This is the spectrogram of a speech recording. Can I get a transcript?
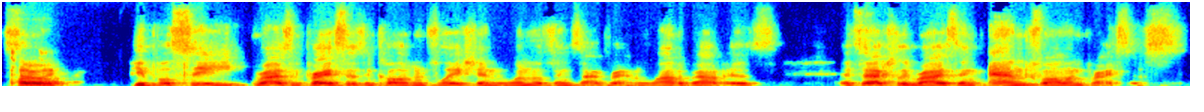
so totally. People see rising prices and call it inflation one of the things i've written a lot about is it's actually rising and falling prices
